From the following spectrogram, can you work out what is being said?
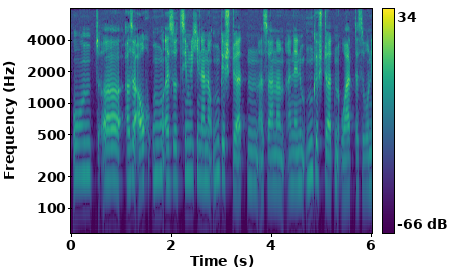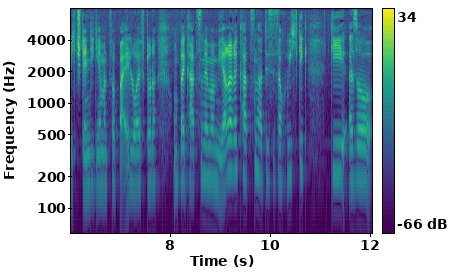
Und äh, also auch un, also ziemlich in einer ungestörten, also an, an, einem ungestörten Ort, also wo nicht ständig jemand vorbeiläuft oder? Und bei Katzen, wenn man mehrere Katzen hat, ist es auch wichtig, die also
